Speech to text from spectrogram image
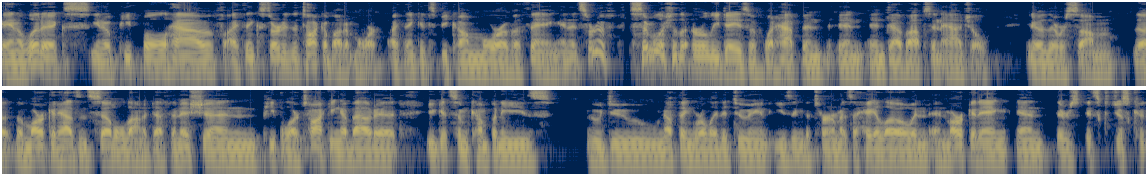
analytics, you know, people have, I think, started to talk about it more. I think it's become more of a thing. And it's sort of similar to the early days of what happened in, in DevOps and Agile. You know, there were some, the, the market hasn't settled on a definition. People are talking about it. You get some companies who do nothing related to it, using the term as a halo and, and marketing. And there's, it's just co-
